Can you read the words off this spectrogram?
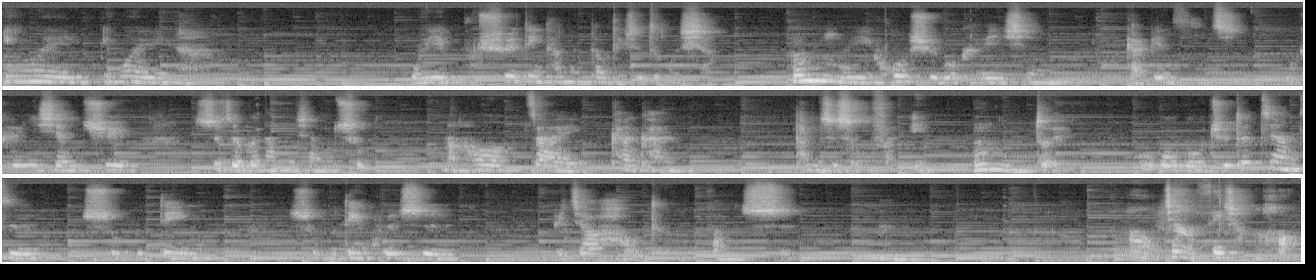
因为，因为我也不确定他们到底是怎么想，嗯所以或许我可以先改变自己，我可以先去试着跟他们相处，然后再看看他们是什么反应。嗯，对我我我觉得这样子说不定说不定会是比较好的方式。嗯哦，这样非常好。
